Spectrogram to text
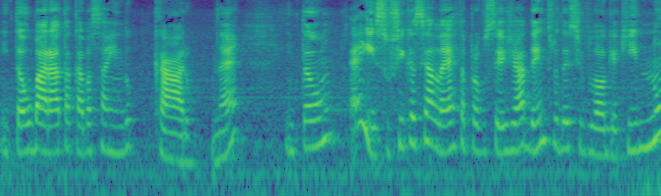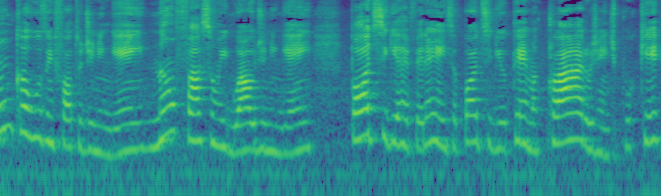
Então o barato acaba saindo caro, né? Então é isso, fica-se alerta para vocês já dentro desse vlog aqui. Nunca usem foto de ninguém, não façam igual de ninguém. Pode seguir a referência, pode seguir o tema? Claro, gente, porque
